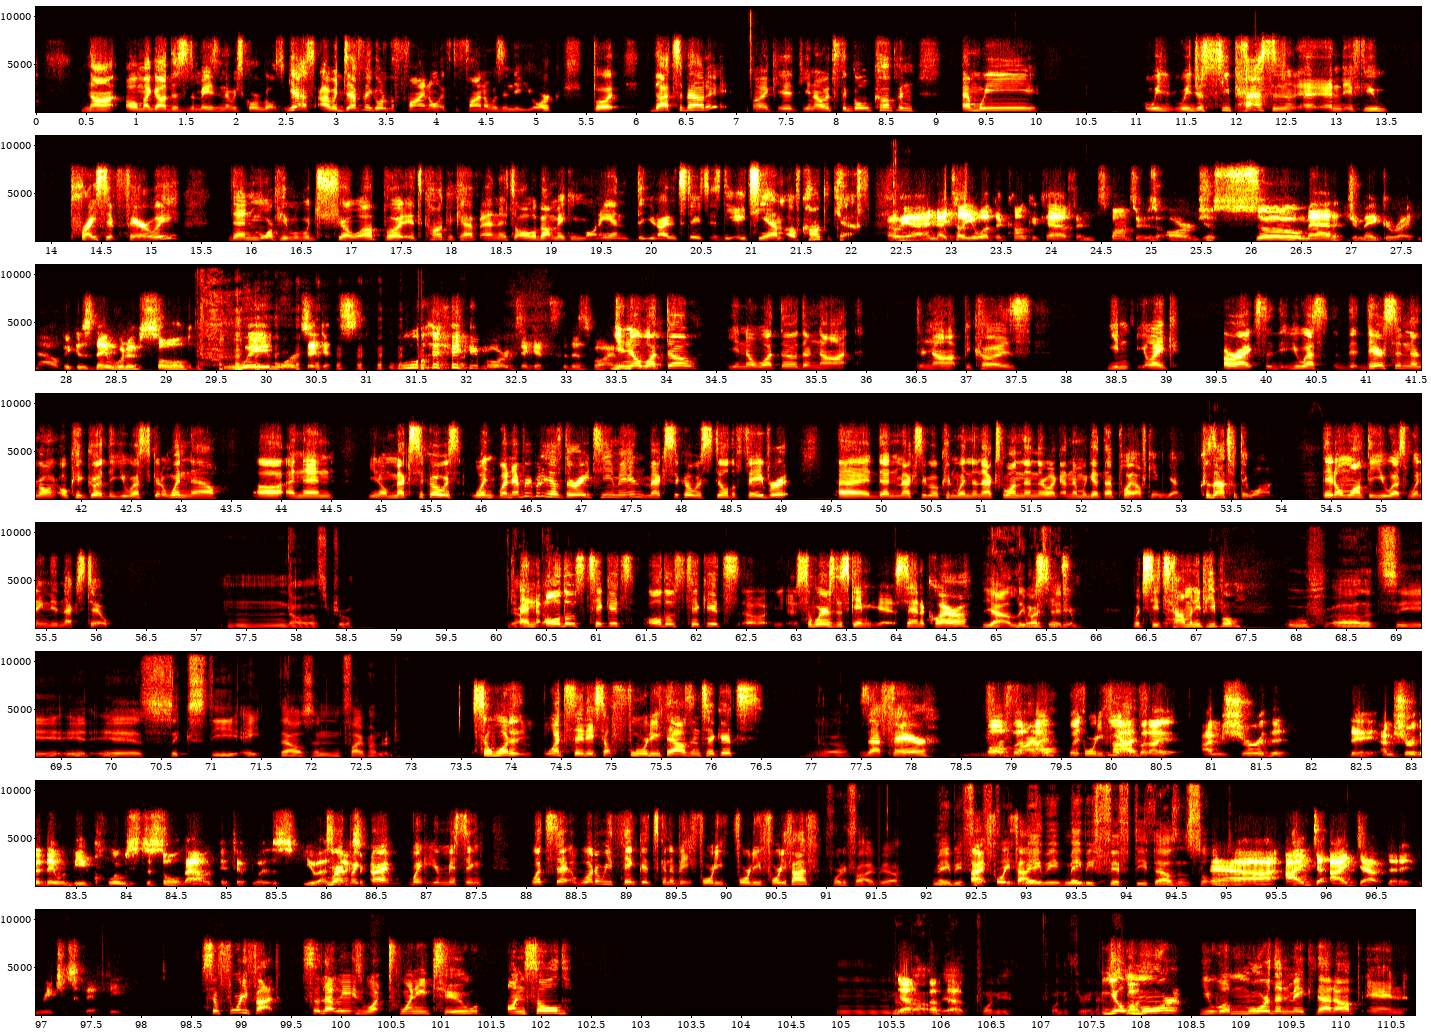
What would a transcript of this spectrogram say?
not oh my god, this is amazing that we score goals. Yes, I would definitely go to the final if the final was in New York, but that's about it. Like it, you know, it's the Gold Cup and and we we we just see past it and, and if you price it fairly then more people would show up but it's CONCACAF and it's all about making money and the United States is the ATM of CONCACAF. Oh yeah, and I tell you what, the Concacaf and sponsors are just so mad at Jamaica right now because they would have sold way more tickets, way more tickets to this final. You know what though? You know what though? They're not. They're not because you like all right, so the US they're sitting there going, "Okay, good. The US is going to win now." Uh, and then you know Mexico is when when everybody has their A team in, Mexico is still the favorite, and then Mexico can win the next one. Then they're like, and then we get that playoff game again because that's what they want. They don't want the U.S. winning the next two. Mm, no, that's true. Yeah. And all those tickets, all those tickets. Uh, so where's this game? Santa Clara, yeah, Levi which seats- Stadium. which seats how many people? Oof. Uh, let's see. It is sixty-eight thousand five hundred. So what? Let's say they sell forty thousand tickets. Yeah. Is that fair? well, for but I, final? but, 45? Yeah, but I, I'm sure that they, I'm sure that they would be close to sold out if it was U.S. right, but all right. Wait, you're missing. What's that? What do we think it's going to be? 40, 40, 45? Forty-five. Yeah. Maybe fifty. All right, 45. Maybe maybe fifty thousand sold. Uh, I, d- I doubt that it reaches 50. So 45. So that leaves what? 22 unsold. Mm, Yeah, about, about yeah, that. 20, 23 and a half. You'll Oh. more. You will more than make that up in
